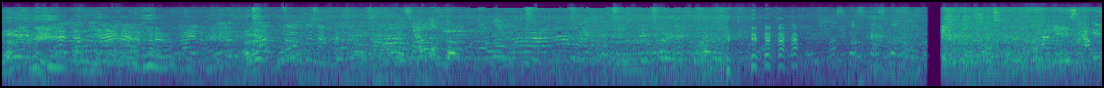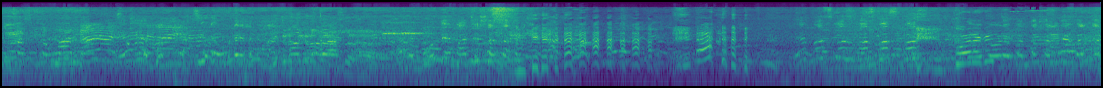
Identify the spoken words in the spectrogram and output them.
झालं का मी? अरे इकडे तिकडे पाय असं हा. भूत आहे माझ्या शेजार. ए, बस, बस, बस, बस, बस. पोरं किती- डोळे बंद कर, डोळे बंद कर.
